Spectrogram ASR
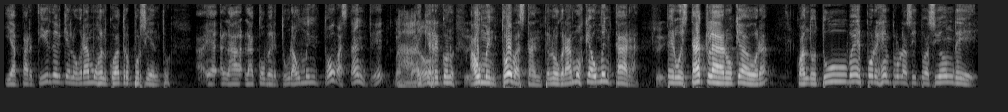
y a partir del que logramos el 4%, eh, la, la cobertura aumentó bastante. ¿eh? Claro. Hay que reconocer, aumentó bastante, logramos que aumentara. Sí. Pero está claro que ahora, cuando tú ves, por ejemplo, la situación de,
